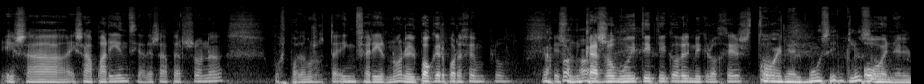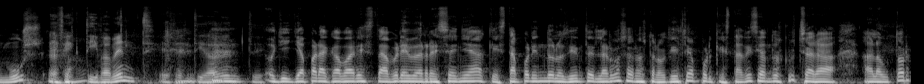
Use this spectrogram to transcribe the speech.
esa, esa apariencia de esa persona, pues podemos inferir, ¿no? En el póker, por ejemplo, es un caso muy típico del microgesto. O en el mus incluso. O en el mus, efectivamente, efectivamente. Oye, ya para acabar esta breve reseña que está poniendo los dientes largos a nuestra audiencia porque está deseando escuchar al autor,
